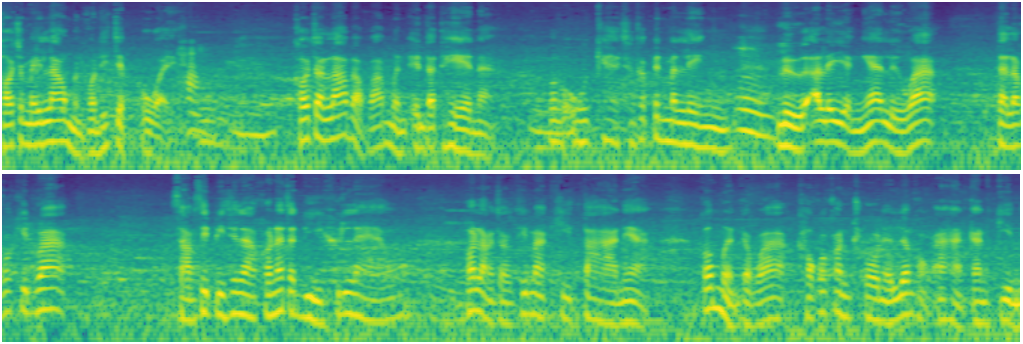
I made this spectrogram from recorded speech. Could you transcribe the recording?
เขาจะไม่เล่าเหมือนคนที่เจ็บป่วย ค่ะ เขาจะเล่าแบบว่าเหมือนเอนเตอร์เทนอะว่าแบบโอ้ยแค่ฉันก็เป็นมะเร็ง อืม หรืออะไรอย่างเงี้ยหรือว่า แต่เราก็คิดว่า 30 ปีที่แล้วเขาน่าจะดีขึ้นแล้ว เพราะหลังจากที่มาคีตาเนี่ย ก็เหมือนกับว่าเขาก็คอนโทรลในเรื่องของอาหารการกิน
